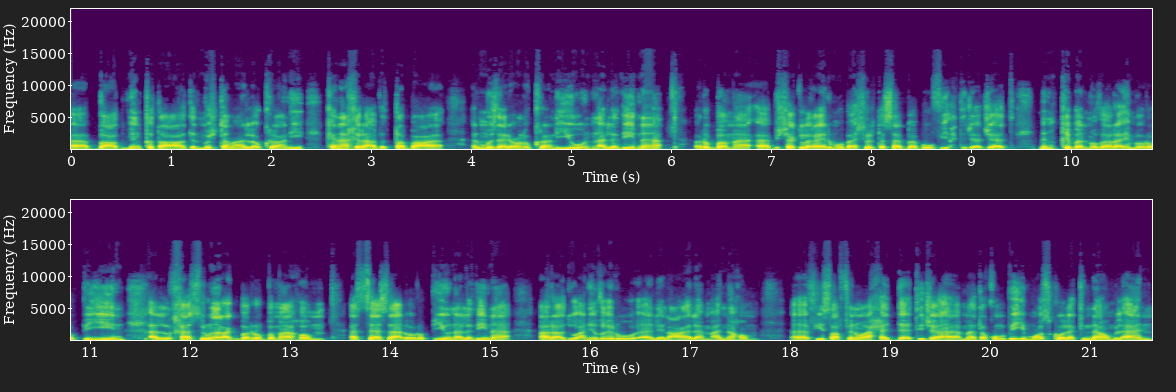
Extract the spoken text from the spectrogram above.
آه، بعض من قطاعات المجتمع الأوكراني كان آخرها بالطبع المزارعون الأوكرانيون الذين ربما آه، بشكل غير مباشر تسببوا في احتجاجات من قبل نظرائهم الأوروبيين. الخاسرون الأكبر ربما هم الساسة الأوروبيون الذين أرادوا أن يظهروا للعالم أنهم آه، في صف واحد تجاه ما تقوم به موسكو لكنهم الآن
